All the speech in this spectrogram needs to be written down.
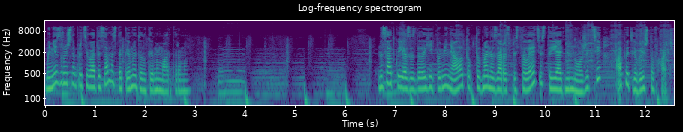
Мені зручно працювати саме з такими тонкими маркерами. Насадку я заздалегідь поміняла, тобто в мене зараз пістолеті стоять не ножиці, а петльовий штовхач.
